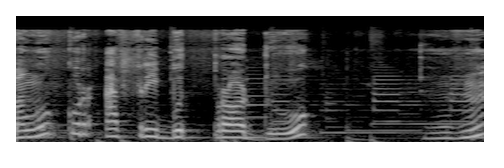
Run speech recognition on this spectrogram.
mengukur atribut produk Mm-hmm.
